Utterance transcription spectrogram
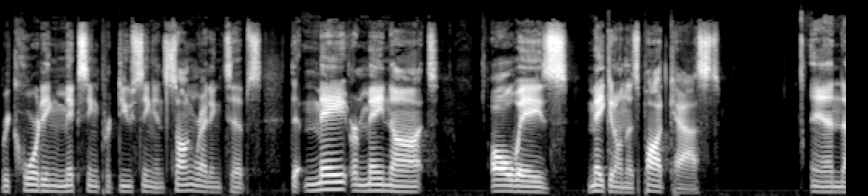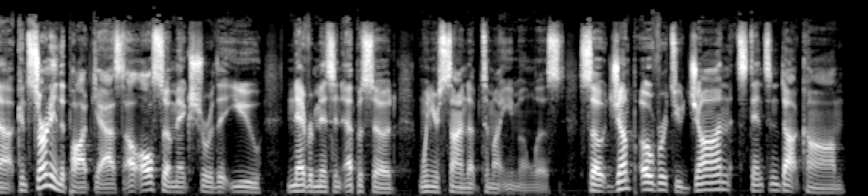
recording, mixing, producing, and songwriting tips that may or may not always make it on this podcast. And uh, concerning the podcast, I'll also make sure that you never miss an episode when you're signed up to my email list. So jump over to jonstinson.com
